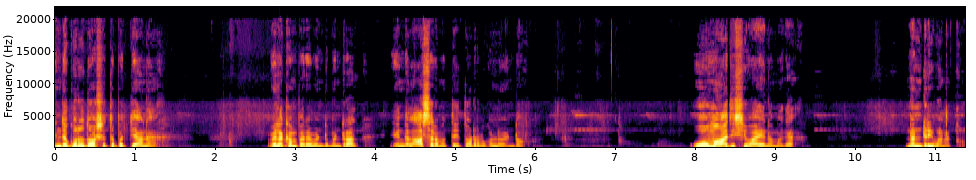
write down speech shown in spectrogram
இந்த குரு தோஷத்தை பற்றியான விளக்கம் பெற வேண்டுமென்றால் எங்கள் ஆசிரமத்தை தொடர்பு கொள்ள வேண்டும். ஓம் ஆதிசிவாய நமக. நன்றி வணக்கம்.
